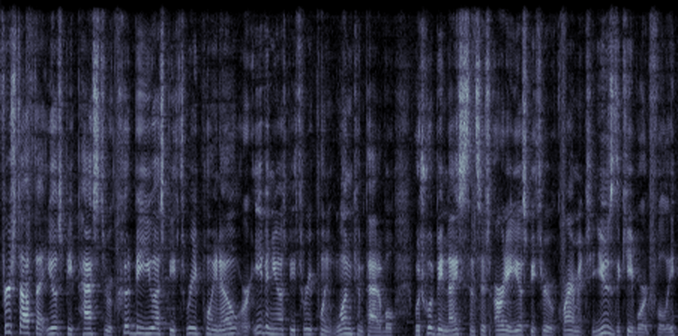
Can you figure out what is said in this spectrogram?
First off, that USB pass-through could be USB 3.0 or even USB 3.1 compatible, which would be nice since there's already a USB 3 requirement to use the keyboard fully,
